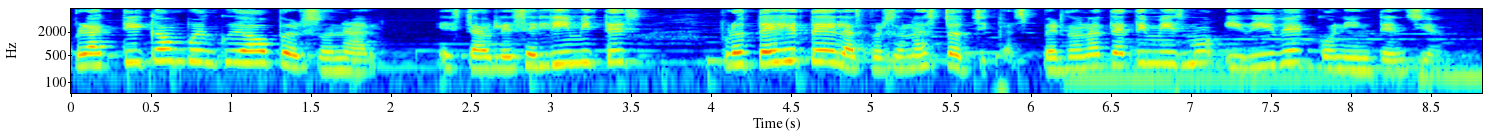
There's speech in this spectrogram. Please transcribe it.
Practica un buen cuidado personal. Establece límites. Protégete de las personas tóxicas. Perdónate a ti mismo y vive con intención.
